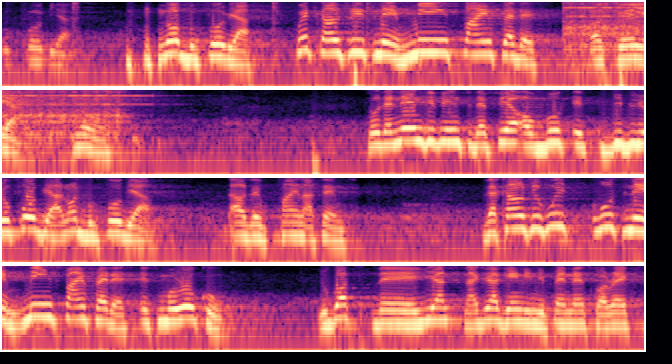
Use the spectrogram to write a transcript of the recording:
Bookphobia. no book phobia. Which country's name means fine feathers? Australia. No. So the name given to the fear of books is bibliophobia, not bookphobia. That was a fine attempt. The country which, whose name means fine feathers is Morocco. You got the year Nigeria gained independence correct.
